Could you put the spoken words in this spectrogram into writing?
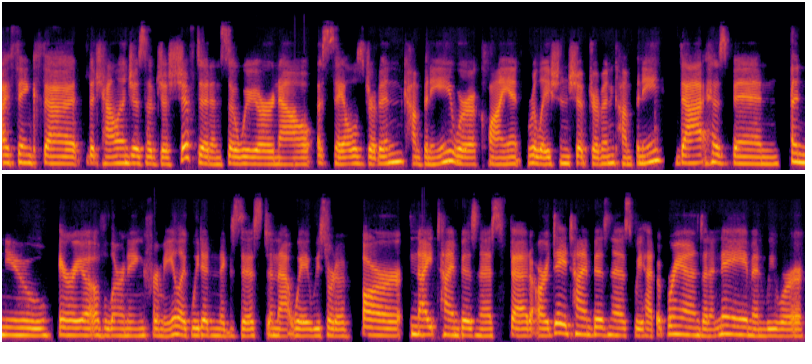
I think that the challenges have just shifted. And so we are now a sales driven company. We're a client relationship driven company. That has been a new area of learning for me. Like we didn't exist in that way. We sort of, our nighttime business fed our daytime business. We had a brand and a name, and we were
